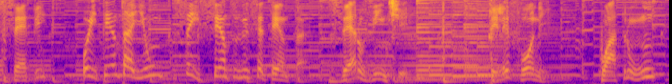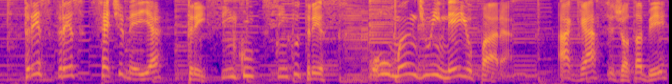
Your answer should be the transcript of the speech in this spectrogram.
CEP 81 670 020. Telefone 41 3376 3553 ou mande um e-mail para hcjb@hcjb.com.br.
